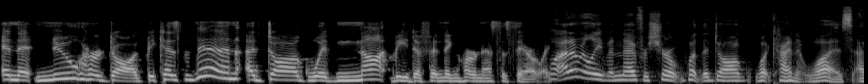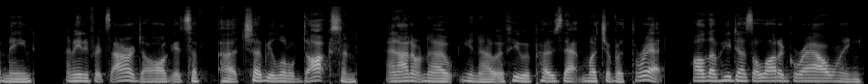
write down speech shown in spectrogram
and that knew her dog because then a dog would not be defending her necessarily. Well, I don't really even know for sure what the dog, what kind it was. I mean, I mean, if it's our dog, it's a, a chubby little dachshund, and I don't know, you know, if he would pose that much of a threat. Although he does a lot of growling.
